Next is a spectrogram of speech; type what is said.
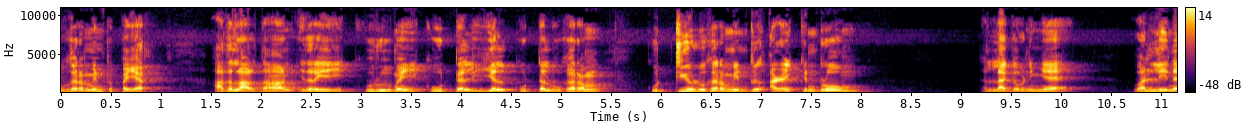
உகரம் என்று பெயர். அதனால் தான் இதனை குறுமை கூட்டல் இயல் கூட்டல் உகரம் குற்றியுலுகரம் என்று அழைக்கின்றோம். நல்லா கவனிங்க. வல்லின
